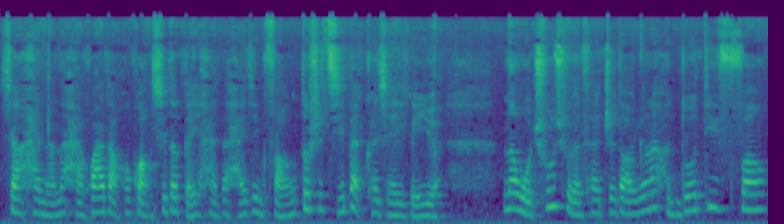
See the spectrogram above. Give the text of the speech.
像海南的海花岛和广西的北海的海景房都是几百块钱一个月。那我出去了才知道，原来很多地方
